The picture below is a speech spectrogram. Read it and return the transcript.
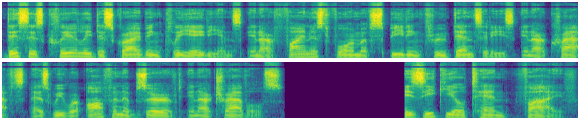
This is clearly describing Pleiadians in our finest form of speeding through densities in our crafts as we were often observed in our travels. Ezekiel 10 5.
